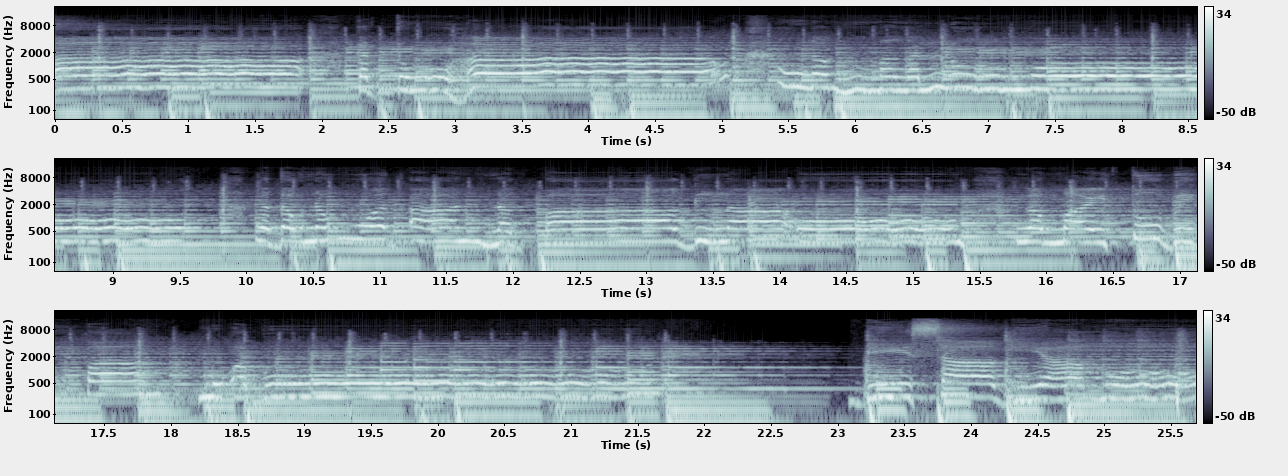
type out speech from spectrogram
sapa katuhaw ng mga lumot nga daw nawad-an nagpaglaom nga may tubig pa muabot. Bisag mo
